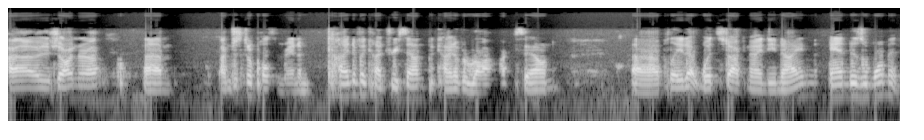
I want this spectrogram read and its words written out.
Uh, genre. Um, I'm just gonna pull some random, kind of a country sound, but kind of a rock sound. Uh, played at Woodstock '99 and is a woman.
